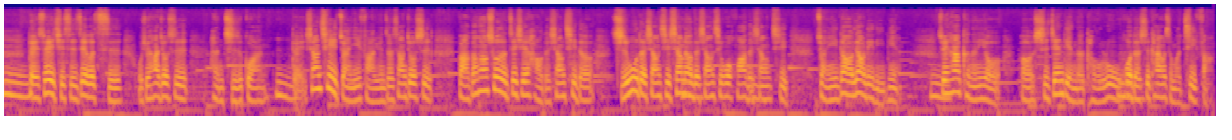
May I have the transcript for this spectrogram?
嗯，对，所以其实这个词，我觉得它就是。很直观，嗯，对，香气转移法原则上就是把刚刚说的这些好的香气的植物的香气、香料的香气或花的香气转移到料理里面，嗯，所以它可能有呃时间点的投入，或者是他有什么技法，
